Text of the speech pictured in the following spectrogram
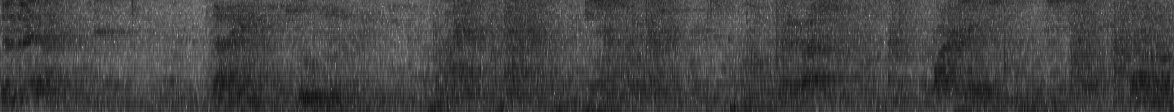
Just let. Nine two. That. Five two. Down.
